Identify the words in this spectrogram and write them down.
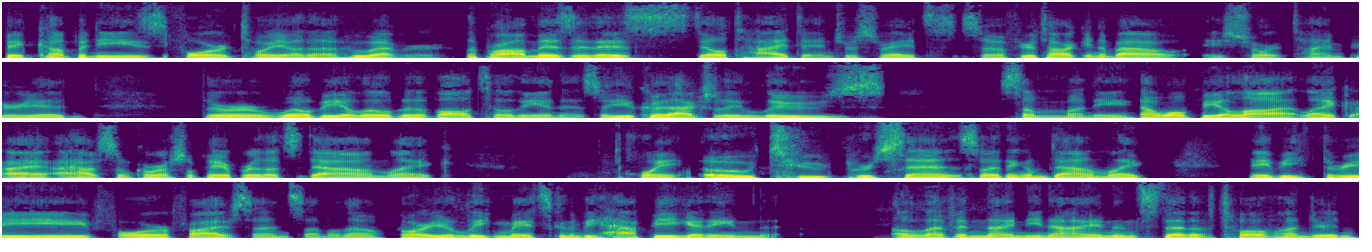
big companies, Ford, Toyota, whoever. The problem is it is still tied to interest rates. So if you're talking about a short time period, there will be a little bit of volatility in it. So you could actually lose some money. That won't be a lot. Like I, I have some commercial paper that's down like 0.02%. So I think I'm down like maybe three, four, or five cents. I don't know. Are your league mates going to be happy getting eleven ninety nine instead of twelve hundred?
